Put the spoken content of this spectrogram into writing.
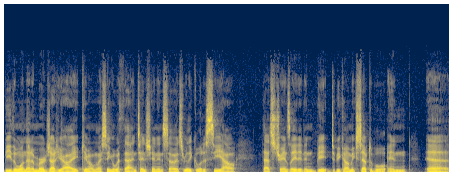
be the one that emerged out here. I came out with my single with that intention, and so it's really cool to see how that's translated and be, to become acceptable in uh,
